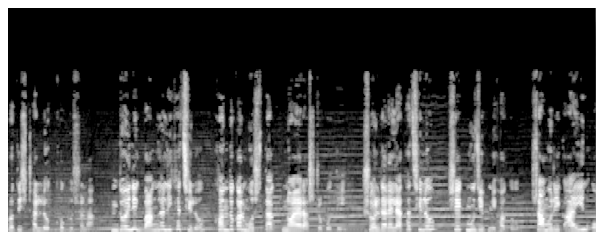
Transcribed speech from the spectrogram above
প্রতিষ্ঠার লক্ষ্য ঘোষণা। দৈনিক বাংলা লিখেছিল, খন্দকার মোস্তাক নয়া রাষ্ট্রপতি। শোল্ডারে লেখা ছিল, শেখ মুজিব নিহত, সামরিক আইন ও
